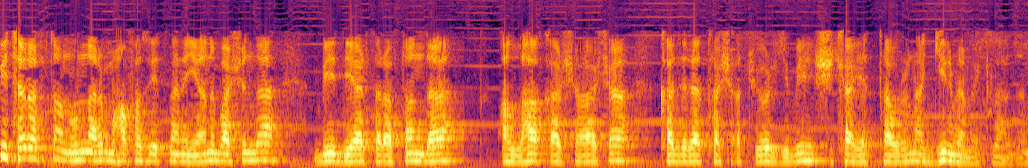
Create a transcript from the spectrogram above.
Bir taraftan onları muhafaza etmenin yanı başında, bir diğer taraftan da Allah'a karşı haşa kadere taş atıyor gibi şikayet tavrına girmemek lazım.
